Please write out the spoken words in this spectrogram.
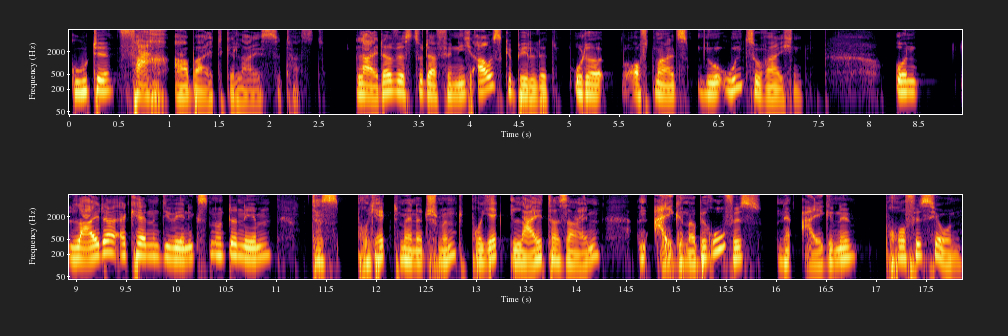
gute Facharbeit geleistet hast. leider wirst du dafür nicht ausgebildet oder oftmals nur unzureichend. Und leider erkennen die wenigsten Unternehmen, dass Projektmanagement, Projektleiter sein, ein eigener Beruf ist, eine eigene Profession.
